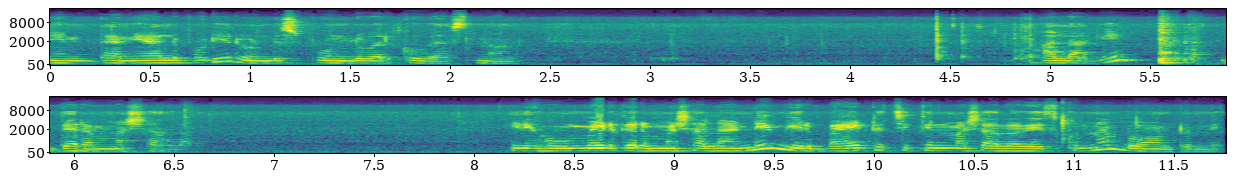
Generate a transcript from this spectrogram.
నేను ధనియాల పొడి రెండు స్పూన్ల వరకు వేస్తున్నాను. అలాగే గరం మసాలా. ఇది హోమ్ మేడ్ గరం మసాలా అండి. మీరు బయట చికెన్ మసాలా వేసుకున్నా బాగుంటుంది.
